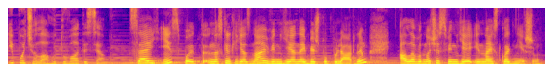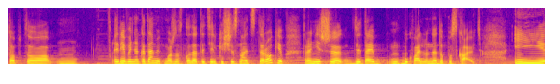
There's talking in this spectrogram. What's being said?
і почала готуватися. Цей іспит, наскільки я знаю, він є найбільш популярним, але водночас він є і найскладнішим. Тобто рівень академік можна складати тільки з 16 років. Раніше дітей буквально не допускають. І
